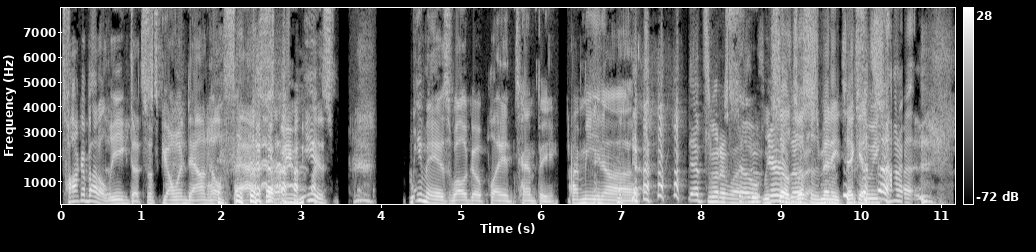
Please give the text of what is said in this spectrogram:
talk about a league that's just going downhill fast. I mean, we as we may as well go play in Tempe. I mean, uh, That's what it was. So It was We sell just as many so tickets. we kind of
